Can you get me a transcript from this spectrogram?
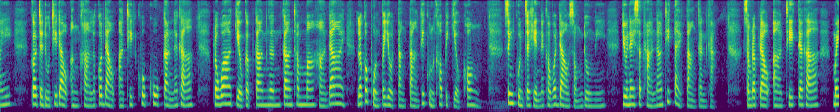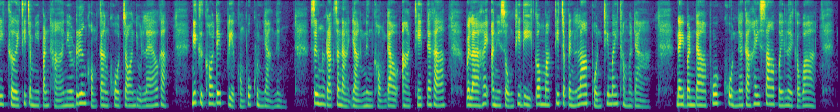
ก็จะดูที่ดาวอังคารแล้วก็ดาวอาทิตย์ควบคู่กันนะคะ เพราะว่าเกี่ยวกับการเงินการทำมาหาได้ แล้วก็ผลประโยชน์ต่างๆ ที่คุณเข้าไปเกี่ยวข้อง ซึ่งคุณจะเห็นนะคะว่าดาวสองดวงนี้ อยู่ในสถานะที่แตกต่างกันค่ะสำหรับดาวอาทิตย์นะคะ ไม่เคยที่จะมีปัญหาในเรื่องของการโคจรอยู่แล้วค่ะ นี่คือข้อได้เปรียบของพวกคุณอย่างหนึ่ง ซึ่งลักษณะอย่างหนึ่งของดาวอาทิตย์นะคะ เวลาให้อานิสงส์ที่ดีก็มักที่จะเป็นลาภผลที่ไม่ธรรมดา ในบรรดาพวกคุณนะคะให้ทราบไว้เลยค่ะว่า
